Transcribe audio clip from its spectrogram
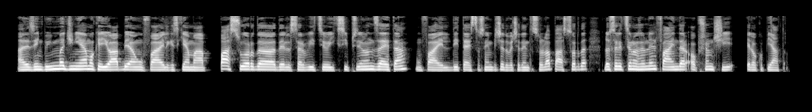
Ad esempio, immaginiamo che io abbia un file che si chiama password del servizio XYZ, un file di testo semplice dove c'è dentro solo la password, lo seleziono nel Finder, Option C e l'ho copiato.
